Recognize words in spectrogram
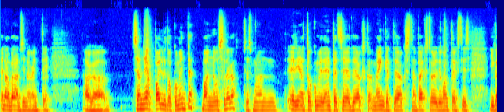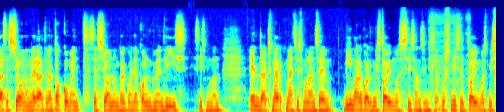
enam-vähem sinnakanti. aga see on jah, palju dokumente, ma olen nõus sellega, sest mul on erinevad dokumendid NPC-de jaoks, mängijate jaoks, backstory'de kontekstis. iga sessioon on mul eraldi veel dokument, sessioon number, ma ei tea, kolmkümmend viis, siis mul on enda jaoks märkmed, siis mul on see viimane kord, mis toimus, siis on see, mis, kus, mis nüüd toimus, mis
